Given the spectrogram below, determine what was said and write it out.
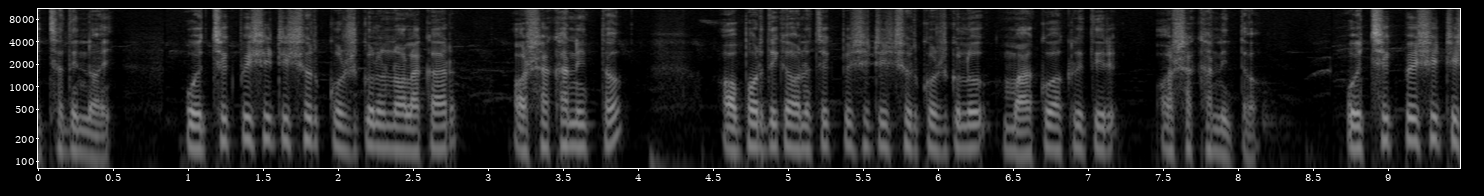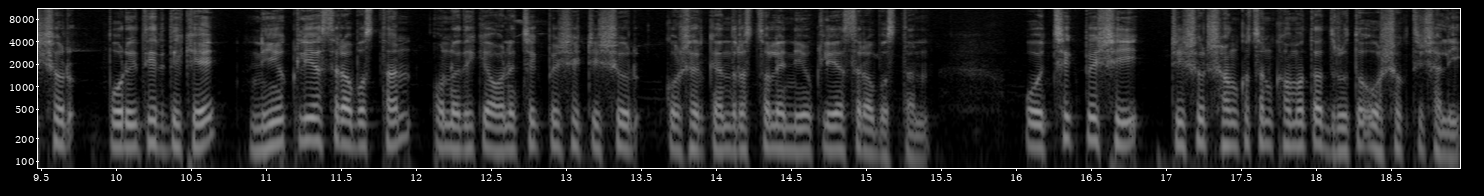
ইচ্ছাধীন নয়। ঐচ্ছিক পেশি টিস্যুর কোষগুলো নলাকার অশাখানিত, অপরদিকে অনৈচ্ছিক পেশি টিস্যুর কোষগুলো মাকু আকৃতির অশাখানিত। ঐচ্ছিক পেশি টিস্যুর পরিধির দিকে নিউক্লিয়াসের অবস্থান, অন্যদিকে অনৈচ্ছিক পেশি টিস্যুর কোষের কেন্দ্রস্থলে নিউক্লিয়াসের অবস্থান। ঐচ্ছিক পেশি টিস্যুর সংকোচন ক্ষমতা দ্রুত ও শক্তিশালী,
